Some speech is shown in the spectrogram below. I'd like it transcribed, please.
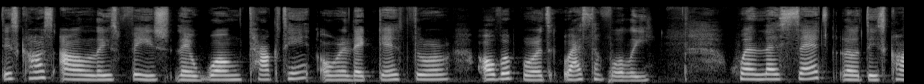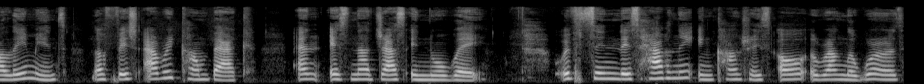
Discards are these fish they won't targeting or they get thrown overboard wastefully. When they set the discard limit, the fisheries come back, and it's not just in Norway. We've seen this happening in countries all around the world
